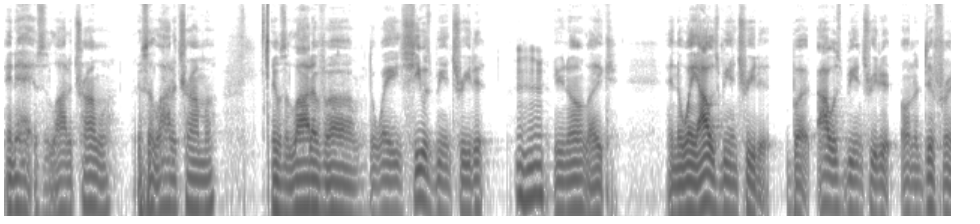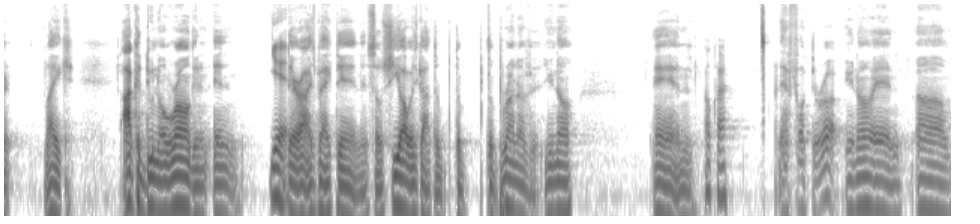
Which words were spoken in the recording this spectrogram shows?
And it was a lot of trauma. It was a lot of trauma. It was a lot of um, the way she was being treated, Mm-hmm. you know, like, and the way I was being treated. But I was being treated on a different, like, I could do no wrong in, in Yeah. their eyes back then, and so she always got the the, the brunt of it, you know. And Okay. that fucked her up, you know, and um,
